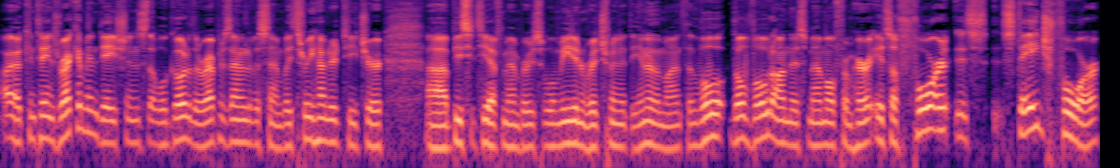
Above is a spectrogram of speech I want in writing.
uh, contains recommendations that will go to the Representative Assembly. 300 teacher uh, BCTF members will meet in Richmond at the end of the month, and they'll, they'll vote on this memo from her. It's a four it's stage four.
